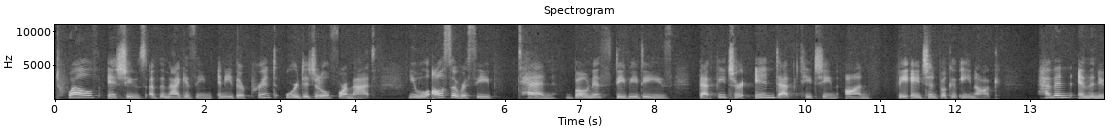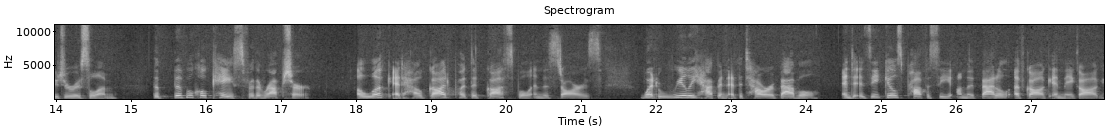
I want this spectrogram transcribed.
12 issues of the magazine in either print or digital format. You will also receive 10 bonus DVDs that feature in depth teaching on the ancient book of Enoch, heaven and the New Jerusalem, the biblical case for the rapture, a look at how God put the gospel in the stars, what really happened at the Tower of Babel, and Ezekiel's prophecy on the battle of Gog and Magog.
